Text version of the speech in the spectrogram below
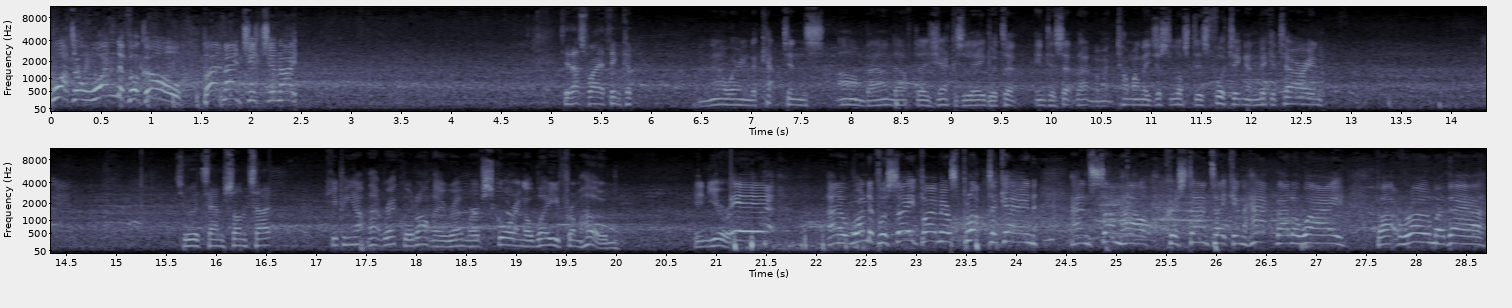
What a wonderful goal by Manchester United. See, that's why I think. And now wearing the captain's armband after Jacques is able to intercept that. But McTominay just lost his footing and Mkhitaryan. Two attempts on time. Keeping up that record, aren't they, Roma, of scoring away from home in Europe. Here, and a wonderful save by Mills, blocked again, and somehow Cristante can hack that away. But Roma there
